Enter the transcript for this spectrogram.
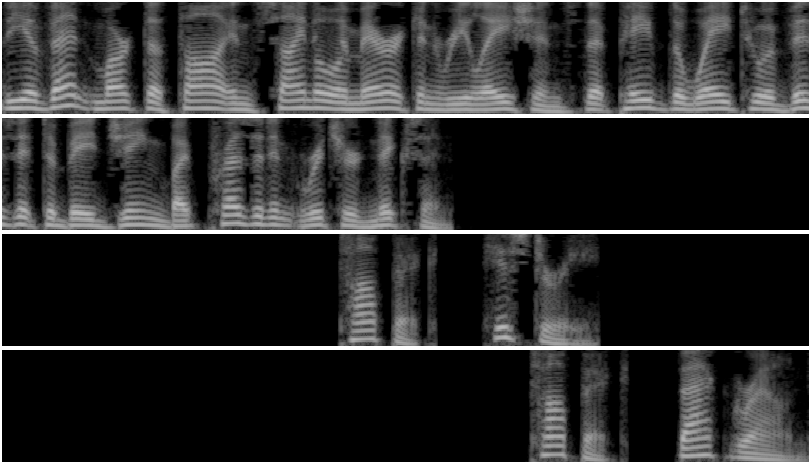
The event marked a thaw in Sino-American relations that paved the way to a visit to Beijing by President Richard Nixon. History. Background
